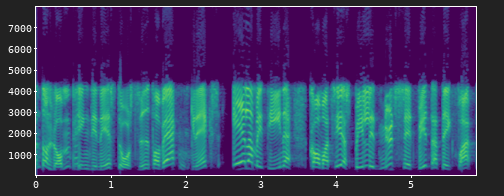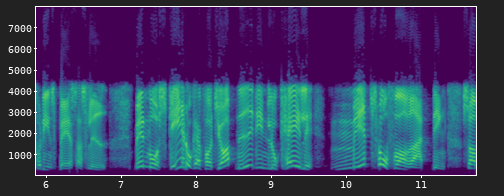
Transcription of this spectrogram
andre lommepenge det næste års tid, for hverken Gnax eller Medina kommer til at spille et nyt sæt vinterdæk frem på din spasserslæde. Men måske du kan få job nede i din lokale nettoforretning som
